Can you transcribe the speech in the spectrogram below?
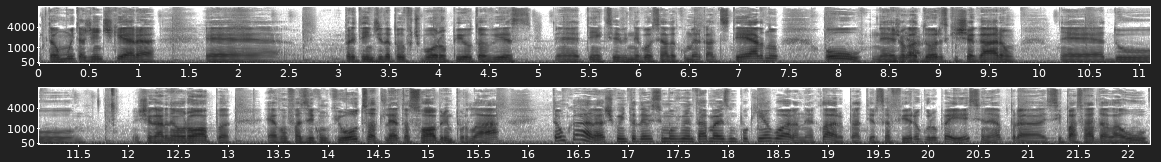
Então, muita gente que era é, pretendida pelo futebol europeu talvez é, tenha que ser negociada com o mercado externo. Ou né, jogadores que chegaram é, do chegaram na Europa é, vão fazer com que outros atletas sobrem por lá. Então, cara, acho que o Inter deve se movimentar mais um pouquinho agora, né? Claro, para terça-feira o grupo é esse, né? Para se passar da Laú,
